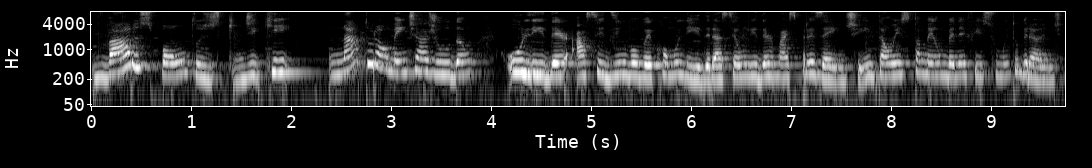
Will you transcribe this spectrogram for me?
vários pontos de de que naturalmente ajudam o líder a se desenvolver como líder, a ser um líder mais presente. Então, isso também é um benefício muito grande.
